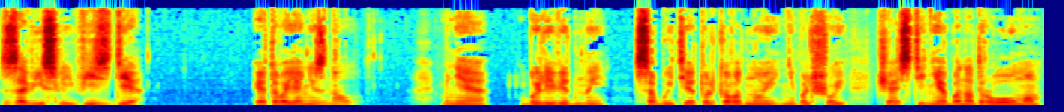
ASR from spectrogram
зависли везде? Этого я не знал. Мне были видны события только в одной небольшой части неба над Роумом,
